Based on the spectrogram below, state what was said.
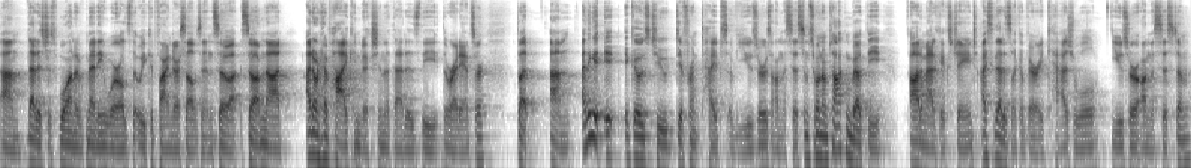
um, that is just one of many worlds that we could find ourselves in. So, so I'm not I don't have high conviction that that is the the right answer. But um, I think it, it, it goes to different types of users on the system. So when I'm talking about the automatic exchange, I see that as like a very casual user on the system.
